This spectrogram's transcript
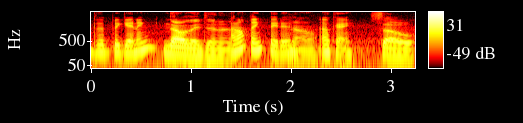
the beginning? No, they didn't. I don't think they did. No. Okay. So,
